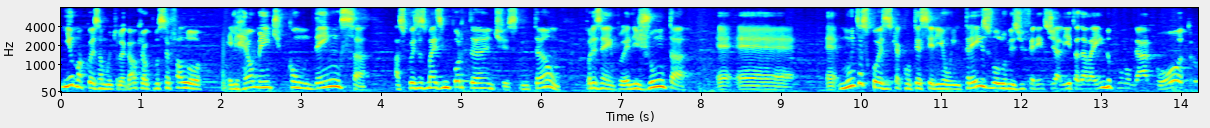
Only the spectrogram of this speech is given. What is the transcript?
e uma coisa muito legal, que é o que você falou, ele realmente condensa as coisas mais importantes. Então, por exemplo, ele junta é, é, é, muitas coisas que aconteceriam em três volumes diferentes de Alita, dela indo para um lugar para o outro,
